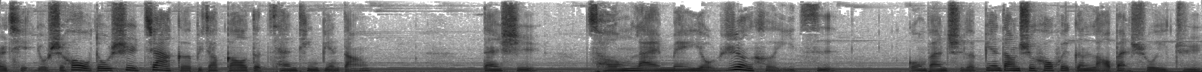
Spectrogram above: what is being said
而且有时候都是价格比较高的餐厅便当。但是从来没有任何一次，工班吃了便当之后会跟老板说一句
